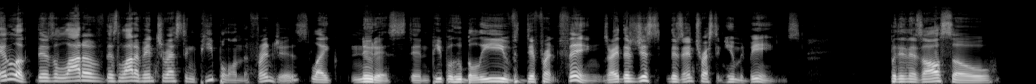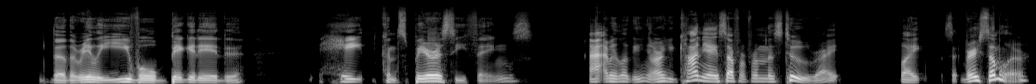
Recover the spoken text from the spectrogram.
and look there's a lot of there's a lot of interesting people on the fringes like nudists and people who believe different things right there's just there's interesting human beings but then there's also the the really evil bigoted hate conspiracy things i, I mean look you can argue kanye suffered from this too right? Like very similar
